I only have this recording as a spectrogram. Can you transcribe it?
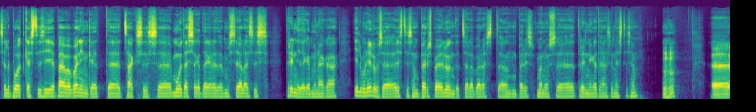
selle podcast'i siia päeva paningi, et, et saaks siis muude asjaga tegeleda, mis ei ole siis trenni tegemine, aga ilm on ilus ja Eestis on päris palju lund, et sellepärast on päris mõnus äh, trenni ka teha siin Eestis, jah mm. -hmm. Äh,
